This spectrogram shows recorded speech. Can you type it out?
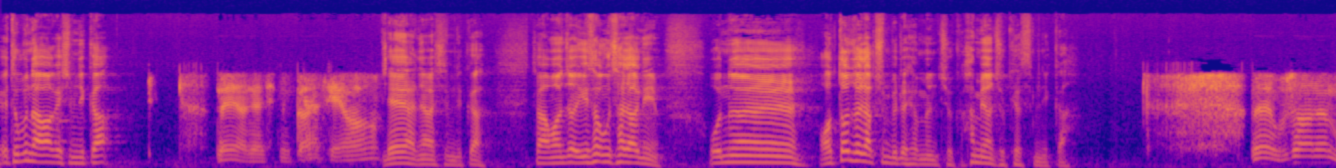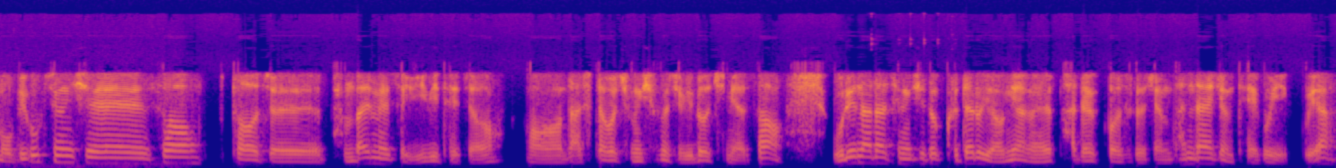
예, 두분 나와 계십니까? 네, 안녕하십니까. 안녕하세요. 네, 안녕하십니까. 자, 먼저 이성우 차장님, 오늘 어떤 전략 준비를 하면, 좋, 하면 좋겠습니까? 네, 우선은 뭐 미국 증시에서 부터 저 반발 매수 유입이 되죠. 어, 나스닥을 중심으로 좀 이루어지면서 우리나라 증시도 그대로 영향을 받을 것으로 좀 판단이 좀 되고 있고요.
